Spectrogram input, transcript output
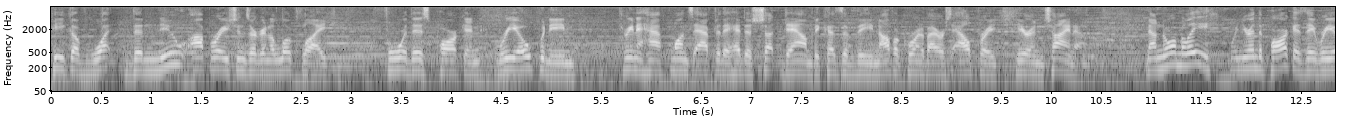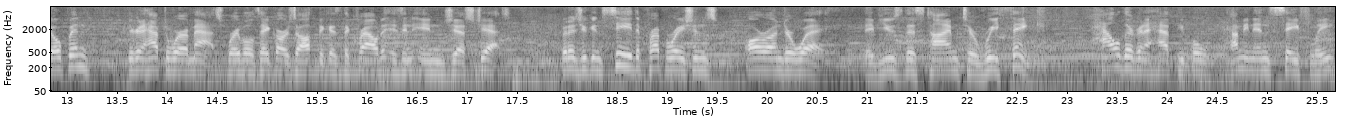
peek of what the new operations are going to look like for this park and reopening three and a half months after they had to shut down because of the novel coronavirus outbreak here in China. Now, normally, when you're in the park as they reopen, you're going to have to wear a mask. We're able to take ours off because the crowd isn't in just yet. But as you can see, the preparations are underway. They've used this time to rethink how they're going to have people coming in safely,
